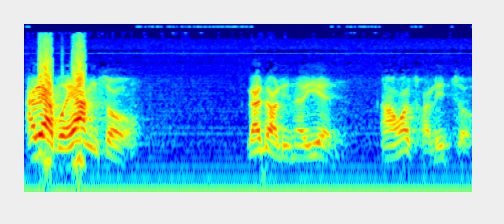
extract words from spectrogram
啊，你也不让走，来找林德燕啊，我传你走。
